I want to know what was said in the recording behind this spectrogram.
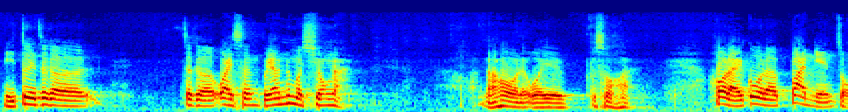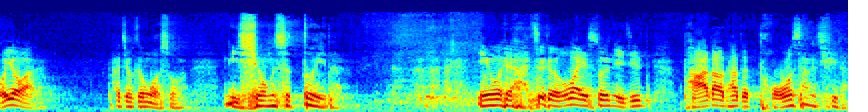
你对这个这个外甥不要那么凶啊。”然后呢，我也不说话。后来过了半年左右啊，他就跟我说：“你凶是对的，因为啊，这个外孙已经爬到他的头上去了，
